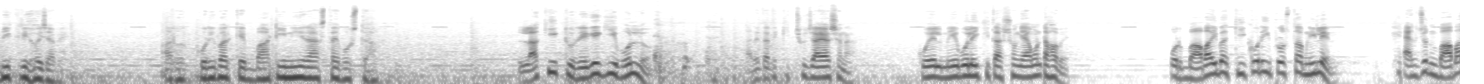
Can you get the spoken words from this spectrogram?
বিক্রি হয়ে যাবে। আর ওর পরিবারকে বাটি নিয়ে রাস্তায় বসতে হবে। লাকি একটু রেগে গিয়ে বলল, আরে তাতে কিচ্ছু যায় আসে না। কোয়েল মেয়ে বলেই কি তার সঙ্গে এমনটা হবে? ওর বাবাই বা কি করে এই প্রস্তাব নিলেন? একজন বাবা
